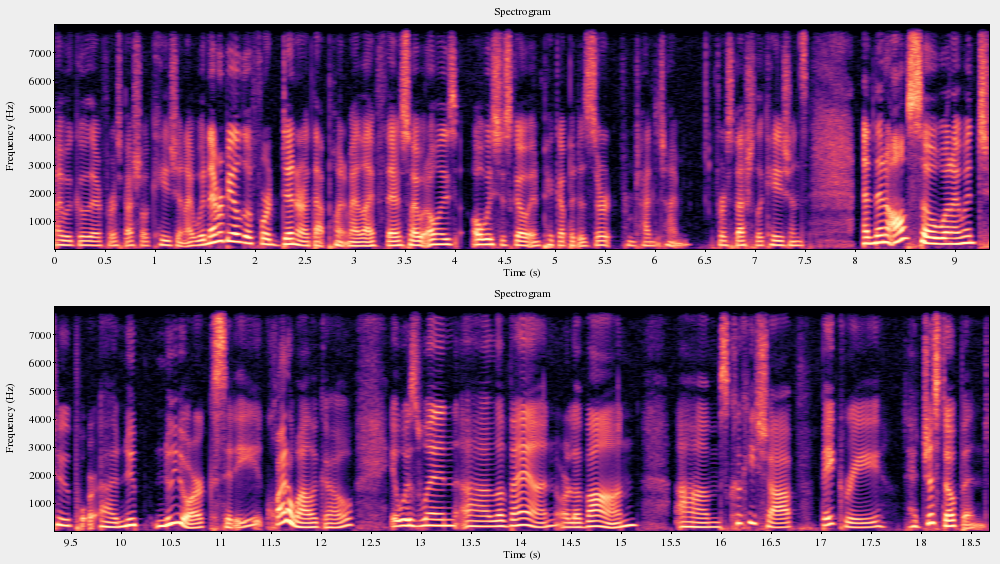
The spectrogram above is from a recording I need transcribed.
I would go there for a special occasion. I would never be able to afford dinner at that point in my life there, so I would always always just go and pick up a dessert from time to time for special occasions. And then also when I went to uh, New New York City quite a while ago, it was when uh, Levain or Levain um, cookie shop bakery had just opened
